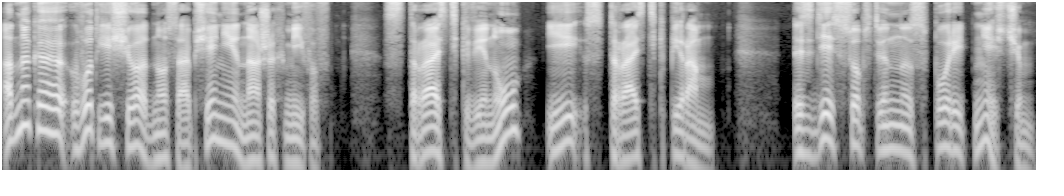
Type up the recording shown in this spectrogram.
Однако вот еще одно сообщение наших мифов. Страсть к вину и страсть к пирам. Здесь, собственно, спорить не с чем.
